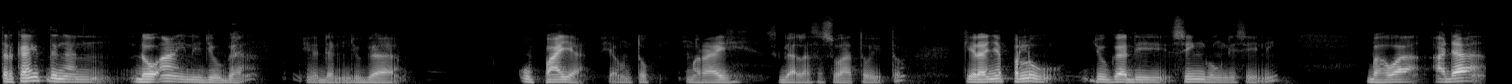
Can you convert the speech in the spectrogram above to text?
Terkait dengan doa ini juga ya, dan juga upaya ya untuk meraih segala sesuatu itu kiranya perlu juga disinggung di sini bahwa ada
